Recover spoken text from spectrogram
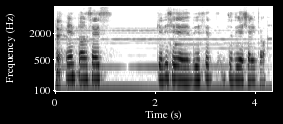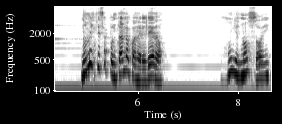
entonces, ¿qué dice, dice tu tía Chayito? No me estés apuntando con el dedo. No, yo no soy.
